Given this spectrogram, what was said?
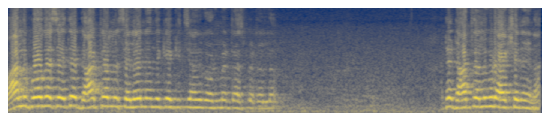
వాళ్ళు బోగస్ అయితే డాక్టర్లు సెలైన్ ఎందుకు ఎక్కించారు గవర్నమెంట్ హాస్పిటల్లో. అంటే డాక్టర్లు కూడా యాక్షన్ అయినా.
